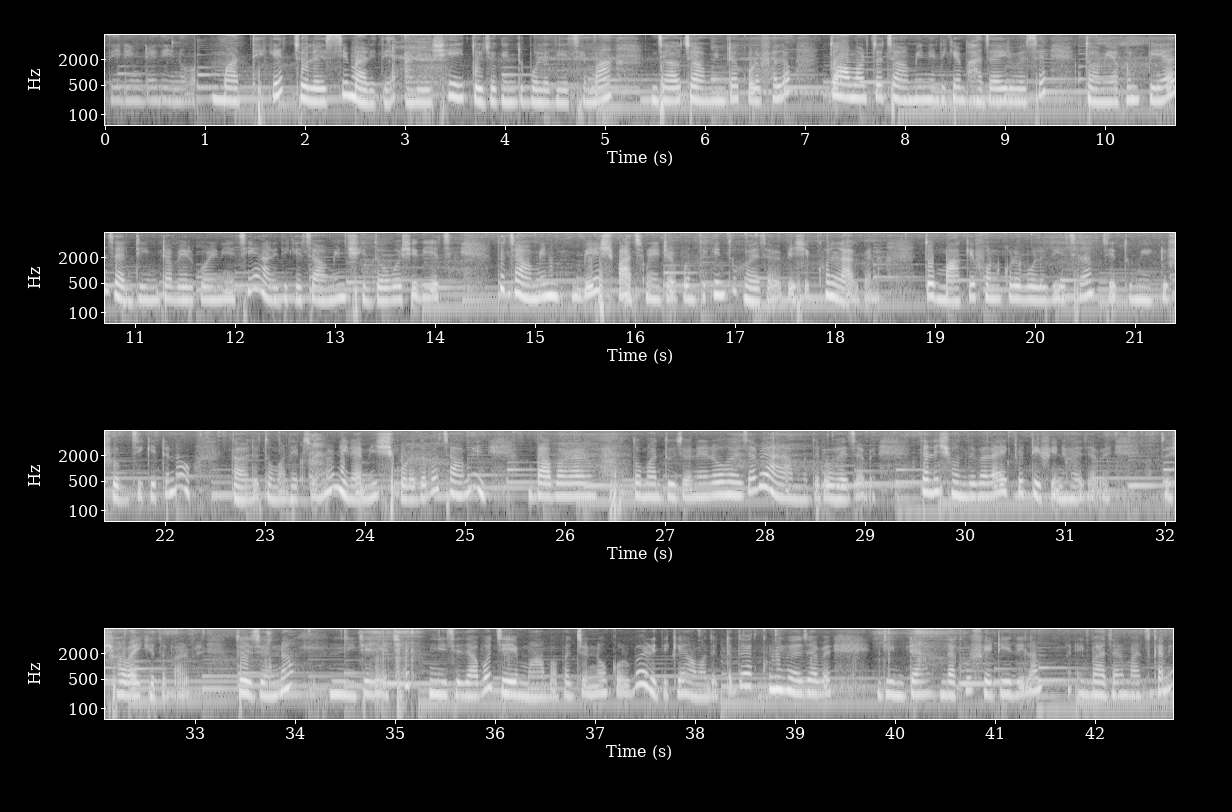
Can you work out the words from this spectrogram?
এই ডিমটাই দিয়ে নেব। মাঠ থেকে চলে এসেছি বাড়িতে। আর এসেই তোজো কিন্তু বলে দিয়েছে, মা, যাও চাউমিনটা করে ফেলো। তো আমার তো চাউমিন এদিকে ভাজাই রয়েছে। তো আমি এখন পেঁয়াজ আর ডিমটা বের করে নিয়েছি। আর এদিকে চাউমিন সিদ্ধও বসিয়ে দিয়েছি। তো চাউমিন বেশ পাঁচ মিনিটের মধ্যে কিন্তু হয়ে যাবে। বেশিক্ষণ লাগবে না। তো মাকে ফোন করে বলে দিয়েছিলাম যে, তুমি একটু সবজি কেটে নাও, তাহলে তোমাদের জন্য নিরামিষ করে দেবো চাউমিন। বাবার আর তোমার দুজনেরও হয়ে যাবে আর আমাদেরও হয়ে যাবে। তাহলে সন্ধেবেলায় একটু টিফিন হয়ে যাবে, তো সবাই খেতে পারবে। তো এই জন্য নিচে গেছি নিচে যাব, যে মা বাবার জন্য করব, আর এদিকে আমাদেরটা তো এক্ষুনি হয়ে যাবে। ডিমটা দেখো ফেটিয়ে দিলাম, এই বাজার মাঝখানে,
